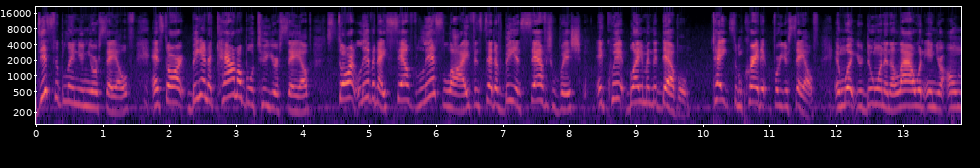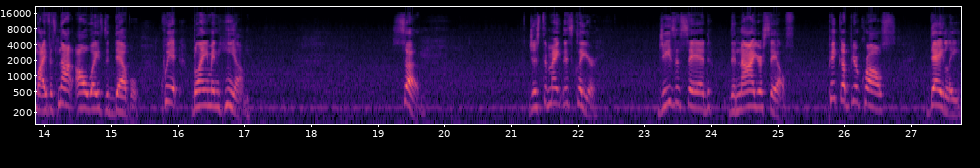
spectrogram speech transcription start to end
disciplining yourself and start being accountable to yourself. Start living a selfless life instead of being selfish and quit blaming the devil. Take some credit for yourself and what you're doing and allowing in your own life. It's not always the devil. Quit blaming him. So, just to make this clear, Jesus said, Deny yourself, pick up your cross daily,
